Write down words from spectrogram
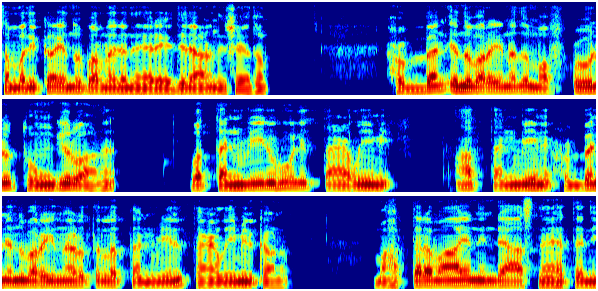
സമ്മതിക്ക എന്ന് പറഞ്ഞതിന് നേരെ എതിരാണ് നിഷേധം. ഹുബൻ എന്ന് പറയുന്നത് മഫ്ഊലു തുങ്കിറു ആണ്. വ ആ തൻവീന് ഹുബൻ എന്ന് പറയുന്നിടത്തുള്ള തൻവീന് തഅലീമിൽ കാണും. മഹത്തരമായ നിന്റെ ആ സ്നേഹത്തെ നീ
